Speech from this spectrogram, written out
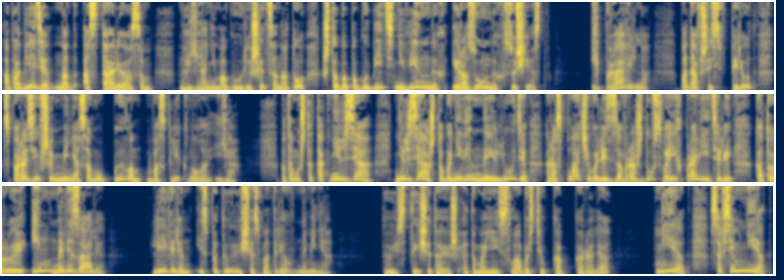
о победе над Астариосом, но я не могу решиться на то, чтобы погубить невинных и разумных существ. «И правильно!» — подавшись вперед, с поразившим меня саму пылом, воскликнула я. «Потому что так нельзя! Нельзя, чтобы невинные люди расплачивались за вражду своих правителей, которую им навязали!» Левелин испытующе смотрел на меня. «То есть ты считаешь это моей слабостью как короля?» «Нет, совсем нет!»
